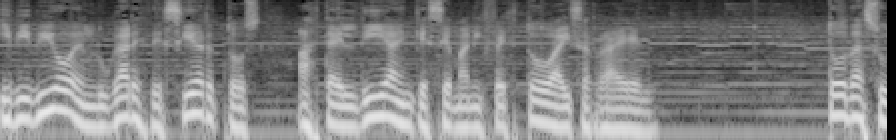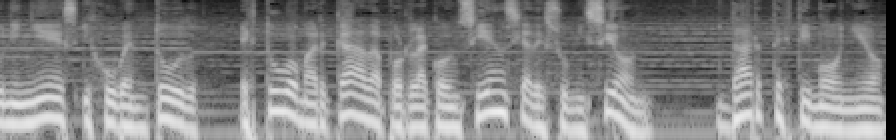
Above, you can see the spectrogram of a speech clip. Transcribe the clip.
y vivió en lugares desiertos hasta el día en que se manifestó a Israel. Toda su niñez y juventud estuvo marcada por la conciencia de su misión, dar testimonio,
